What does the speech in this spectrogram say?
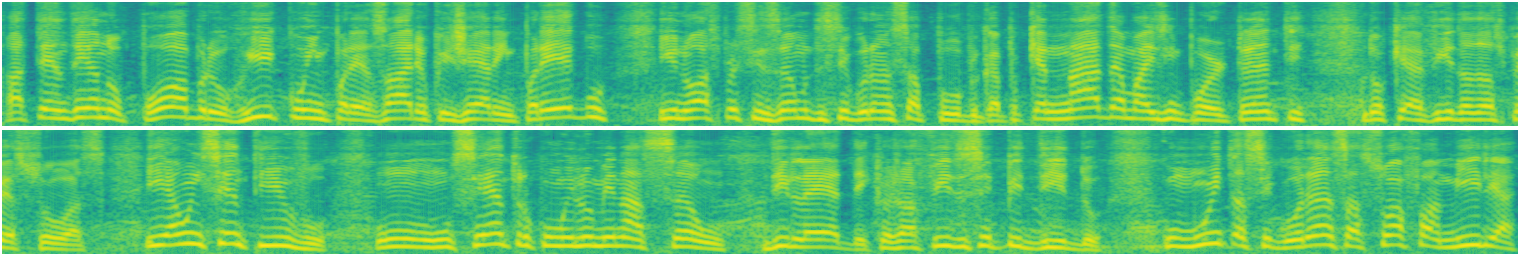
atendendo o pobre, o rico, o empresário que gera emprego e nós precisamos de segurança pública, porque nada é mais importante do que a vida das pessoas. E é um incentivo, um, um centro com iluminação de LED, que eu já fiz esse pedido, com muita segurança, a sua família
